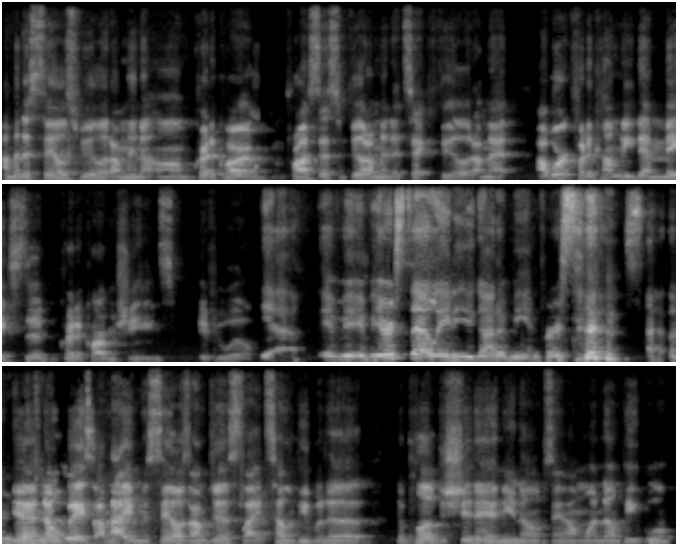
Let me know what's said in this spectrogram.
I'm in a sales field. I'm in a um credit card processing field. I'm in a tech field. I'm at I work for the company that makes the credit card machines, if you will. Yeah, if if you're selling, you gotta be in person. yeah, no, base. I'm not even sales. I'm just like telling people to to plug the shit in. You know what I'm saying? I'm one of them people.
